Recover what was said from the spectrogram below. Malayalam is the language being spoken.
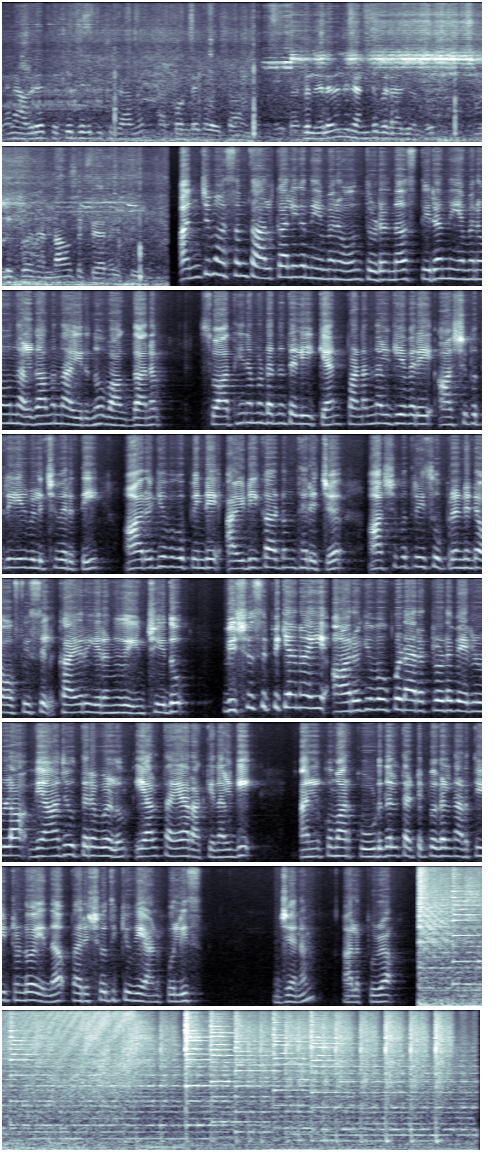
അങ്ങനെ അവരെ തെറ്റിദ്ധരിപ്പിച്ചിട്ടാണ് അക്കൗണ്ടിലേക്ക് പൈസ വാങ്ങുന്നത്. പക്ഷേ നിലവിൽ രണ്ട് പരാതിയുണ്ട്. നമ്മളിപ്പോൾ രണ്ടാമത്തെ പേർ രജിസ്റ്റർ ചെയ്യുന്നത് അഞ്ചു മാസം താൽക്കാലിക നിയമനവും തുടർന്ന് സ്ഥിര നിയമനവും നൽകാമെന്നായിരുന്നു വാഗ്ദാനം. സ്വാധീനമുണ്ടെന്ന് തെളിയിക്കാൻ പണം നൽകിയവരെ ആശുപത്രിയിൽ വിളിച്ചു വരുത്തി ആരോഗ്യവകുപ്പിന്റെ ഐ ഡി കാർഡും ധരിച്ച് ആശുപത്രി സൂപ്രണ്ടിന്റെ ഓഫീസിൽ കയറിയിറങ്ങുകയും ചെയ്തു. വിശ്വസിപ്പിക്കാനായി ആരോഗ്യവകുപ്പ് ഡയറക്ടറുടെ പേരിലുള്ള വ്യാജ ഉത്തരവുകളും ഇയാൾ തയ്യാറാക്കി നൽകി. അനിൽകുമാർ കൂടുതൽ തട്ടിപ്പുകൾ നടത്തിയിട്ടുണ്ടോ എന്ന് പരിശോധിക്കുകയാണ് പോലീസ്. ജനം ആലപ്പുഴ.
